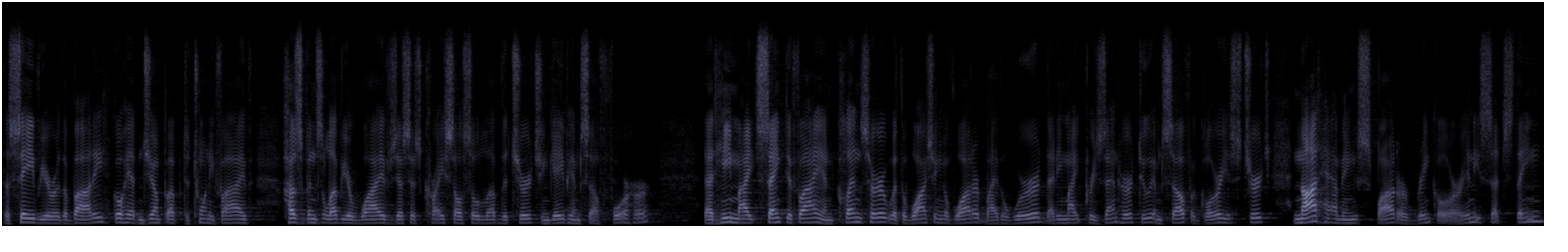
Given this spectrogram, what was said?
the Savior of the body. Go ahead and jump up to 25. Husbands, love your wives just as Christ also loved the church and gave himself for her, that he might sanctify and cleanse her with the washing of water by the word, that he might present her to himself a glorious church, not having spot or wrinkle or any such thing,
